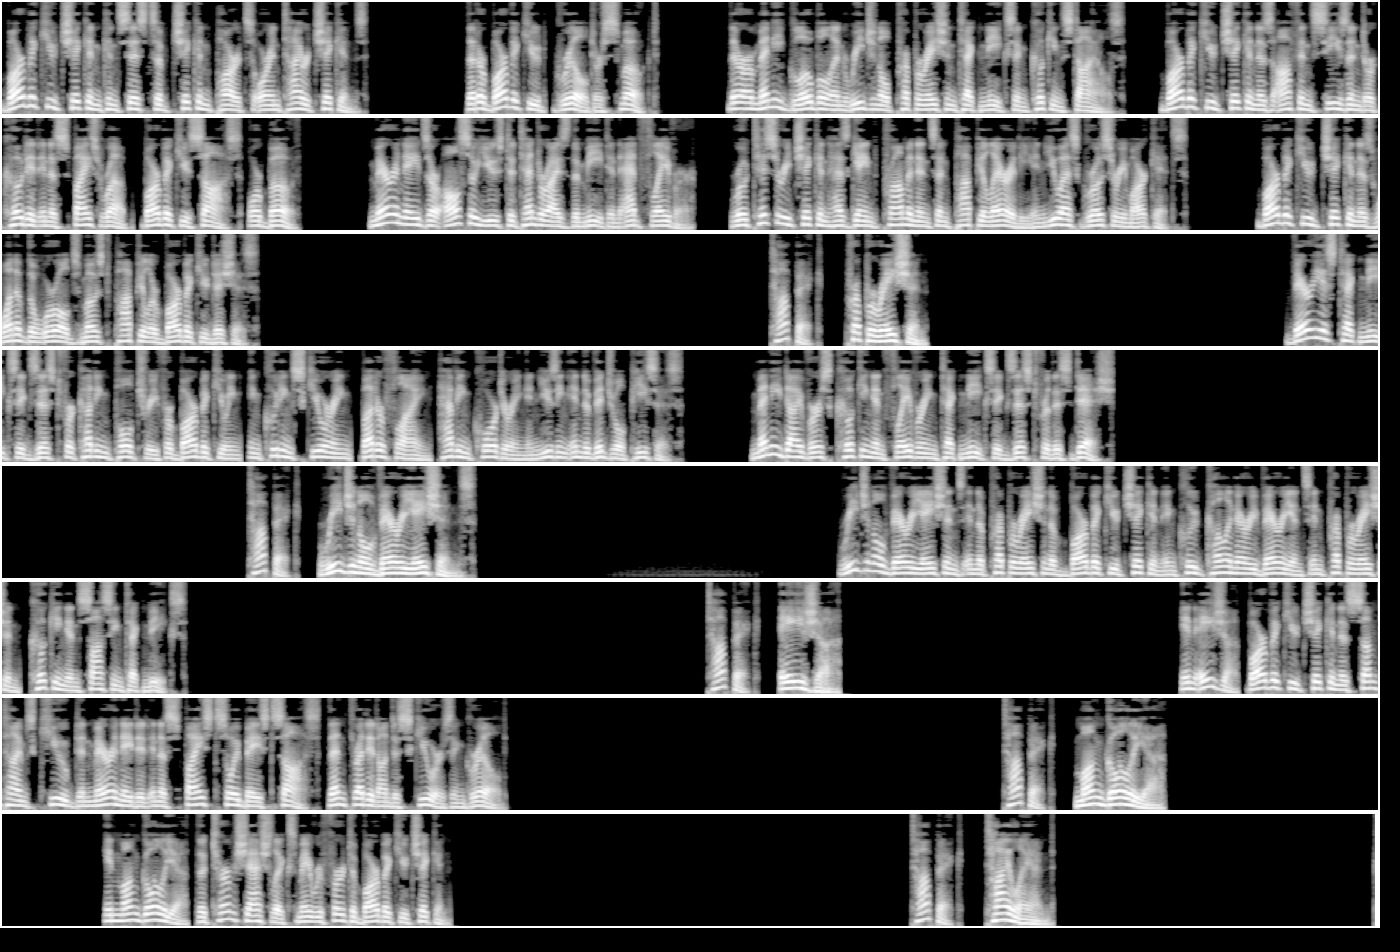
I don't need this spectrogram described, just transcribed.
Barbecue chicken consists of chicken parts or entire chickens that are barbecued, grilled or smoked. There are many global and regional preparation techniques and cooking styles. Barbecue chicken is often seasoned or coated in a spice rub, barbecue sauce, or both. Marinades are also used to tenderize the meat and add flavor. Rotisserie chicken has gained prominence and popularity in U.S. grocery markets. Barbecued chicken is one of the world's most popular barbecue dishes. Preparation Various techniques exist for cutting poultry for barbecuing, including skewering, butterflying, having quartering and using individual pieces. Many diverse cooking and flavoring techniques exist for this dish. Regional variations. Regional variations in the preparation of barbecue chicken include culinary variants in preparation, cooking and saucing techniques. Asia In Asia, barbecue chicken is sometimes cubed and marinated in a spiced soy-based sauce, then threaded onto skewers and grilled. Mongolia In Mongolia, the term shashliks may refer to barbecue chicken. Thailand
